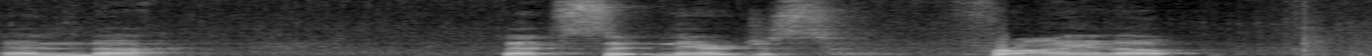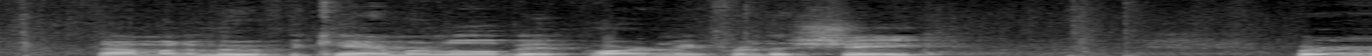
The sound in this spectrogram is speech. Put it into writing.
And uh, that's sitting there just frying up. Now I'm to move the camera a little bit. Pardon me for the shake. We're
